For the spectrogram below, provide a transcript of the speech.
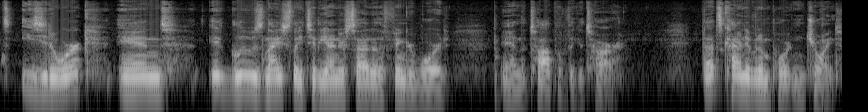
It's easy to work, and it glues nicely to the underside of the fingerboard and the top of the guitar. That's kind of an important joint.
